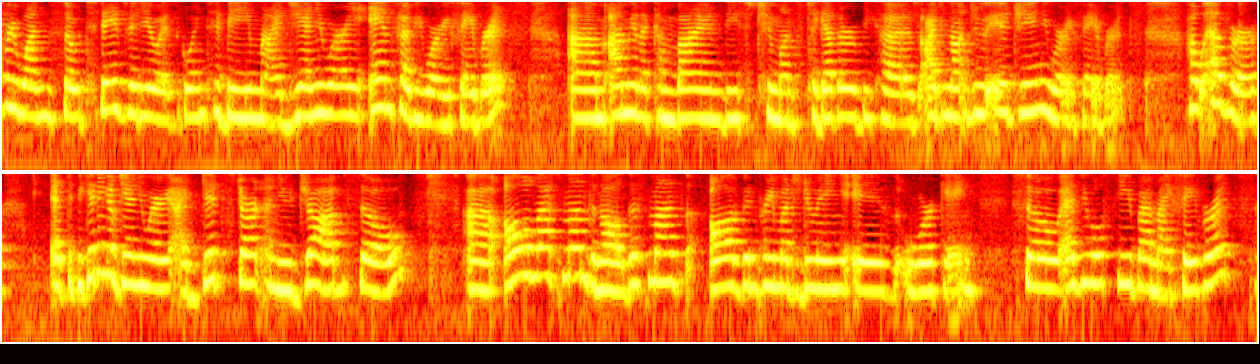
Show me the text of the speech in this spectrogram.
everyone, so today's video is going to be my January and February favorites. Um, I'm going to combine these two months together because I did not do a January favorites. However, at the beginning of January I did start a new job, so uh, all of last month and all of this month, all I've been pretty much doing is working. So as you will see by my favorites,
